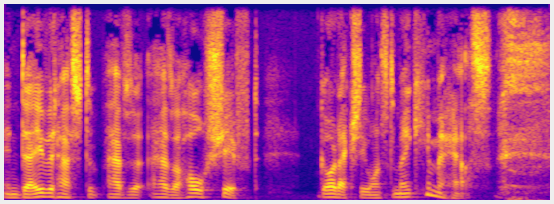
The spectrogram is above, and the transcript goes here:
And David has to has a, has a whole shift. God actually wants to make him a house.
